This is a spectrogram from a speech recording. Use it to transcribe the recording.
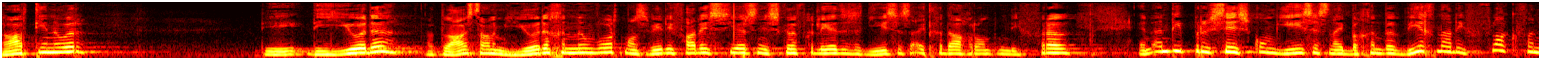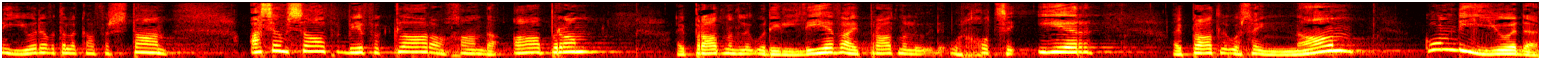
Daarteenoor die die Jode wat daar staan om Jode genoem word, maar ons weet die Fariseërs en die skrifgeleerdes het Jesus uitgedaag rondom die vrou en in die proses kom Jesus en hy begin beweeg na die vlak van die Jode wat hulle kan verstaan. As hy homself probeer verklaar aangaande Abraham, hy praat met hulle oor die lewe, hy praat met hulle oor God se eer, hy praat hulle oor sy naam, kom die Jode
